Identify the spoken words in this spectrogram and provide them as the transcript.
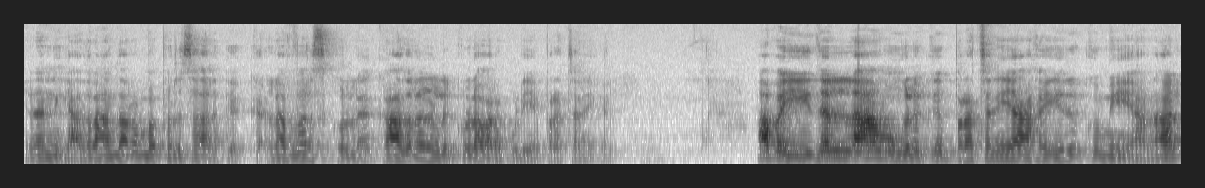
ஏன்னா நீங்கள் அதெல்லாம் தான் ரொம்ப பெருசாக இருக்குது லவ்வர்ஸ்க்குள்ளே காதலர்களுக்குள்ளே வரக்கூடிய பிரச்சனைகள். அப்போ இதெல்லாம் உங்களுக்கு பிரச்சனையாக இருக்குமே ஆனால்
